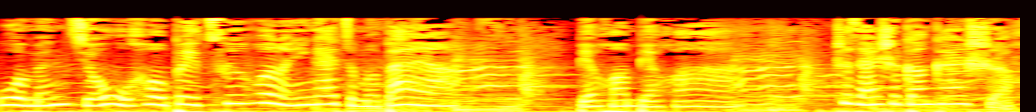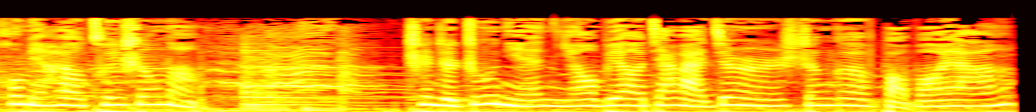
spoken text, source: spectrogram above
我们九五后被催婚了，应该怎么办呀？别慌，别慌啊，这才是刚开始，后面还要催生呢。趁着猪年，你要不要加把劲儿生个宝宝呀？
